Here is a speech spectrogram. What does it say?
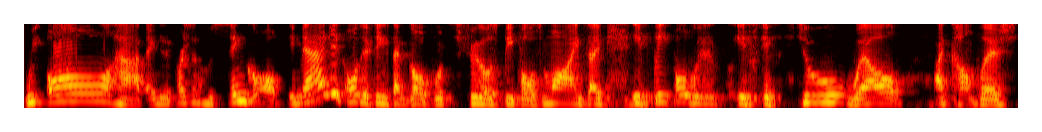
we all have, and the person who's single, imagine all the things that go through those people's minds. Like if people will, if, if two well accomplished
